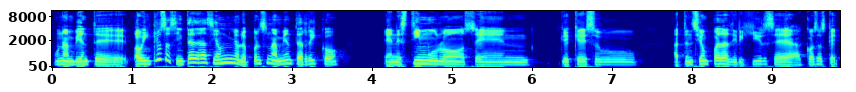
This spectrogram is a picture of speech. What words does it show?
un ambiente, o incluso sin TDA, si a un niño le pones un ambiente rico en estímulos, en que, su atención pueda dirigirse a cosas que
